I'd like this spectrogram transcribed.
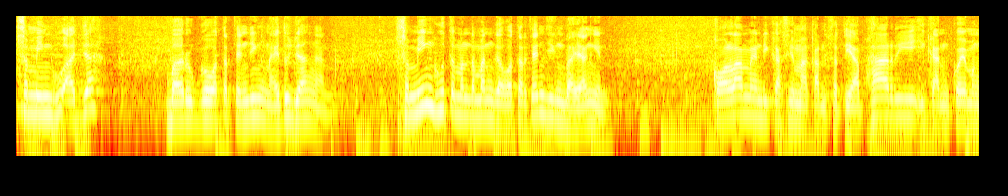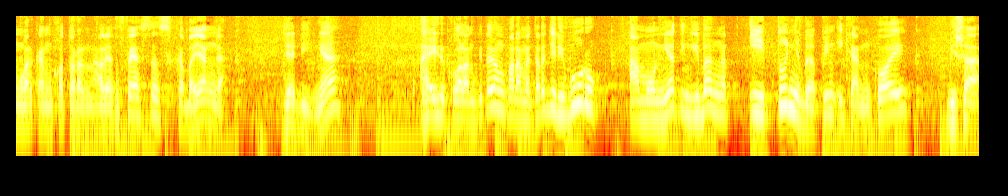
seminggu aja baru go water changing. Nah itu jangan. Seminggu teman-teman gak water changing bayangin. Kolam yang dikasih makan setiap hari ikan koi mengeluarkan kotoran alias feces kebayang nggak? Jadinya air kolam kita yang parameternya jadi buruk. Amonia tinggi banget. Itu nyebabin ikan koi bisa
